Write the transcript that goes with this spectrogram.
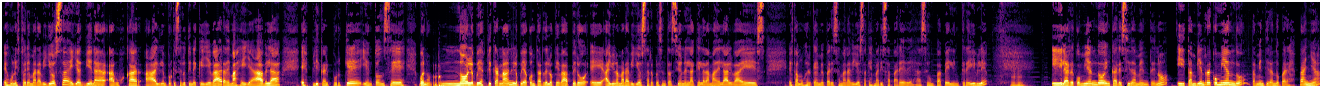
es una historia maravillosa, ella viene a, a buscar a alguien porque se lo tiene que llevar, además ella habla, explica el porqué y entonces, bueno, no le voy a explicar nada ni le voy a contar de lo que va, pero eh, hay una maravillosa representación en la que la Dama del Alba es esta mujer que a mí me parece maravillosa, que es Marisa Paredes, hace un papel increíble y la recomiendo encarecidamente, ¿no? Y también recomiendo, también tirando para España,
